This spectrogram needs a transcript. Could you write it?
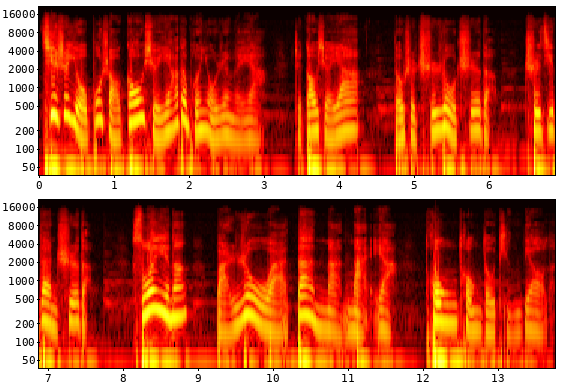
其实有不少高血压的朋友认为呀，这高血压都是吃肉吃的，吃鸡蛋吃的，所以呢，把肉啊、蛋呐、奶呀，通通都停掉了，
